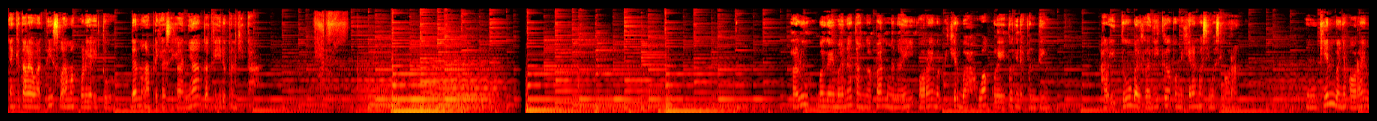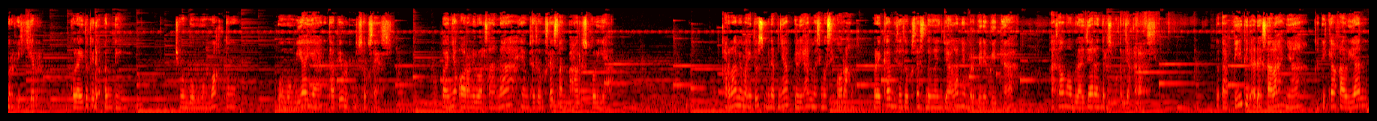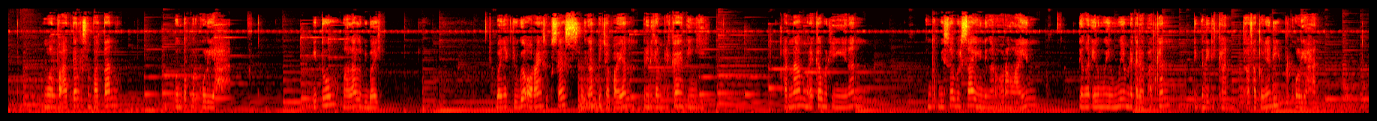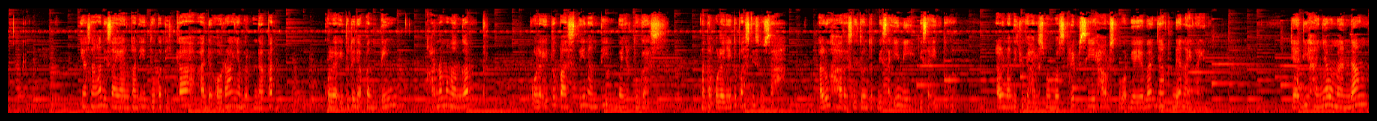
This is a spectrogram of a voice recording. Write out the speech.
yang kita lewati selama kuliah itu dan mengaplikasikannya ke kehidupan kita. Lalu, bagaimana tanggapan mengenai orang yang berpikir bahwa kuliah itu tidak penting? Hal itu balik lagi ke pemikiran masing-masing orang. Mungkin banyak orang yang berpikir kuliah itu tidak penting, cuma buang-buang waktu, buang-buang biaya, tapi belum tentu sukses. Banyak orang di luar sana yang bisa sukses tanpa harus kuliah. Karena memang itu sebenarnya pilihan masing-masing orang. Mereka bisa sukses dengan jalan yang berbeda-beda, asal mau belajar dan terus bekerja keras. Tetapi tidak ada salahnya ketika kalian memanfaatkan kesempatan untuk berkuliah itu malah lebih baik. Banyak juga orang yang sukses dengan pencapaian pendidikan mereka yang tinggi, karena mereka berkeinginan untuk bisa bersaing dengan orang lain dengan ilmu-ilmu yang mereka dapatkan di pendidikan, salah satunya di perkuliahan. Yang sangat disayangkan itu ketika ada orang yang berpendapat kuliah itu tidak penting karena menganggap kuliah itu pasti nanti banyak tugas. Mata kuliahnya itu pasti susah. Lalu harus dituntut bisa ini, bisa itu. Lalu nanti juga harus membuat skripsi, harus keluar biaya banyak, dan lain-lain. Jadi hanya memandang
